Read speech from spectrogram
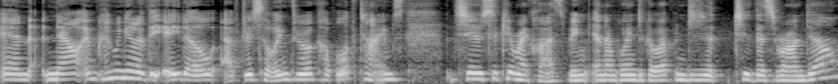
And now I'm coming out of the 8-0 after sewing through a couple of times to secure my clasping and I'm going to go up into to this rondelle,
